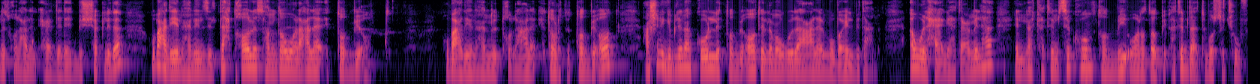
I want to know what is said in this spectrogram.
هندخل على الإعدادات بالشكل ده وبعدين هننزل تحت خالص هندور على التطبيقات. وبعدين هندخل على إدارة التطبيقات عشان يجيب لنا كل التطبيقات اللي موجودة على الموبايل بتاعنا. أول حاجة هتعملها إنك هتمسكهم تطبيق ورا تطبيق. هتبدأ تبص تشوف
